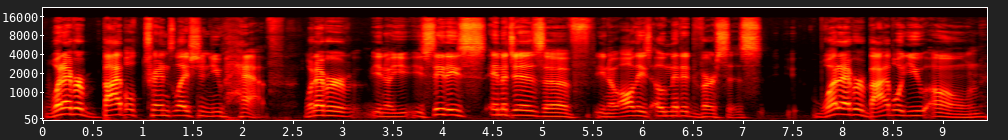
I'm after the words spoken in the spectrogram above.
whatever Bible translation you have, whatever, you know, you, you see these images of, you know, all these omitted verses. Whatever Bible you own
